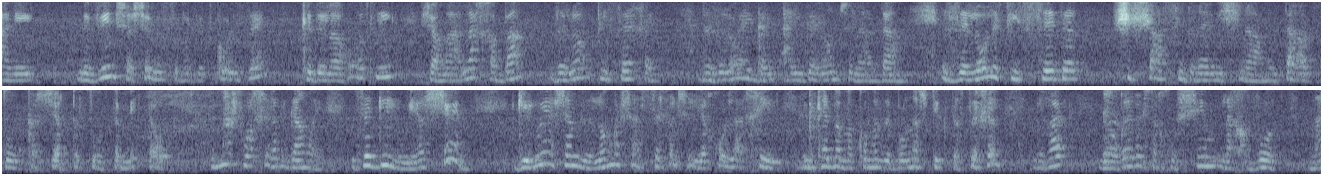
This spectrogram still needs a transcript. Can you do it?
אני מבין שהשם מסובב את כל זה כדי להראות לי שהמהלך הבא זה לא על פי שכל, וזה לא ההיג- ההיגיון של האדם. זה לא לפי סדר שישה סדרי משנה, מותר, אסור, כשר, פסול, טמא, טהור. זה משהו אחר לגמרי. זה גילוי השם. גילוי השם זה לא מה שהשכל שלי יכול להכיל. אם כן, במקום הזה בואו נשתיק את השכל, ורק נעורר את החושים לחוות. מה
